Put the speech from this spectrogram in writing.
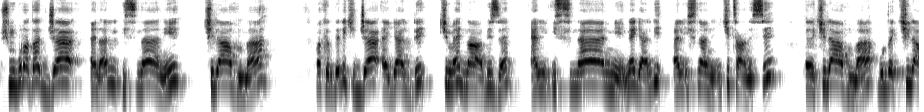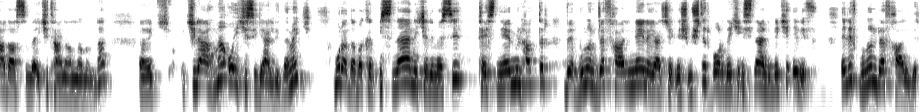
Şimdi burada ca'enel isnani kilahuma. Bakın dedi ki ca'e geldi. Kime? Na bize. El isnani. Ne geldi? El isnani. İki tanesi e, kilahuma. Burada kila da aslında iki tane anlamında e, ki- kilahuma o ikisi geldi demek. Burada bakın isnani kelimesi tesniye mülhaktır ve bunun ref hali neyle gerçekleşmiştir? Oradaki isnanideki elif. Elif bunun ref halidir.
